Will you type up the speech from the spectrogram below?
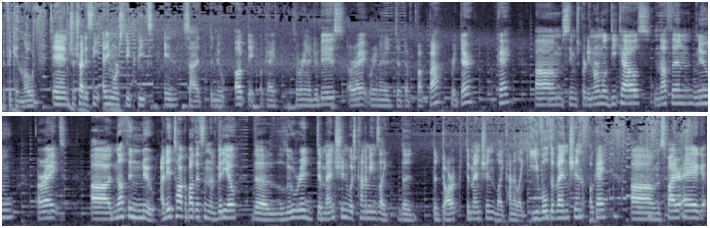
if it can load, and to try to see any more sneak peeks inside the new update, okay? So we're going to do this, alright? We're going to, da, da, ba, right there, okay? Um, seems pretty normal. Decals, nothing new, alright? Uh, nothing new. I did talk about this in the video. The lurid dimension, which kind of means like the the dark dimension, like kind of like evil dimension. Okay. Um, spider egg.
